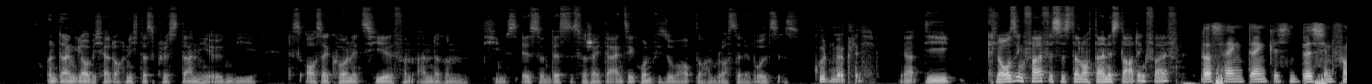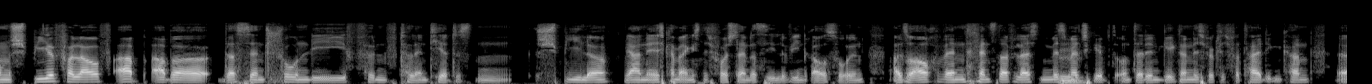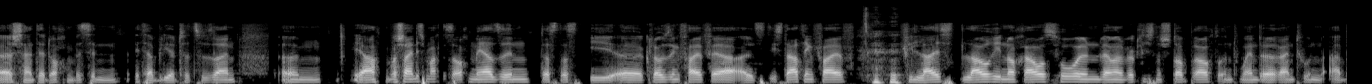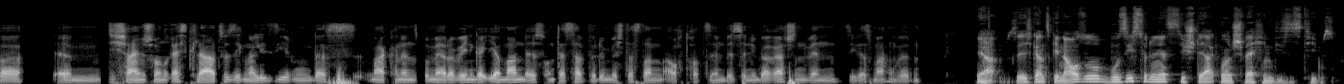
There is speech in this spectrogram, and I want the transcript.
Und dann glaube ich halt auch nicht, dass Chris Dunn hier irgendwie das auserkorene Ziel von anderen Teams ist. Und das ist wahrscheinlich der einzige Grund, wieso überhaupt noch im Roster der Bulls ist. Gut möglich. Ja, die Closing Five, ist es dann auch deine Starting Five? Das hängt, denke ich, ein bisschen vom Spielverlauf ab, aber das sind schon die fünf talentiertesten Spiele. Ja, nee, ich kann mir eigentlich nicht vorstellen, dass sie Levine rausholen. Also auch wenn wenn es da vielleicht ein Mismatch mhm. gibt und er den Gegner nicht wirklich verteidigen kann, äh, scheint er doch ein bisschen etablierter zu sein. Ähm, ja, wahrscheinlich macht es auch mehr Sinn, dass das die äh, Closing Five wäre als die Starting Five. vielleicht Lauri noch rausholen, wenn man wirklich einen Stopp braucht und Wendell reintun, aber ähm, die scheinen schon recht klar zu signalisieren, dass Markkanen so mehr oder weniger ihr Mann ist und deshalb würde mich das dann auch trotzdem ein bisschen überraschen, wenn sie das machen würden. Ja, sehe ich ganz genauso. Wo siehst du denn jetzt die Stärken und Schwächen dieses Teams?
